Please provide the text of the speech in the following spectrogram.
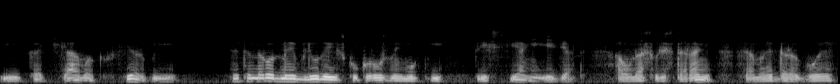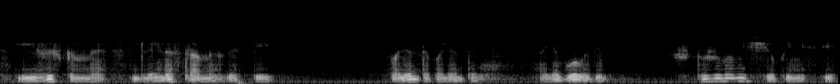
и качамок в Сербии. Это народное блюдо из кукурузной муки. Крестьяне едят. А у нас в ресторане самое дорогое и изысканное – для иностранных гостей. Полента полентой, а я голоден. Что же вам еще принести?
